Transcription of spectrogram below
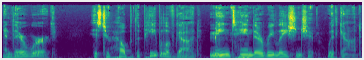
and their work is to help the people of God maintain their relationship with God.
